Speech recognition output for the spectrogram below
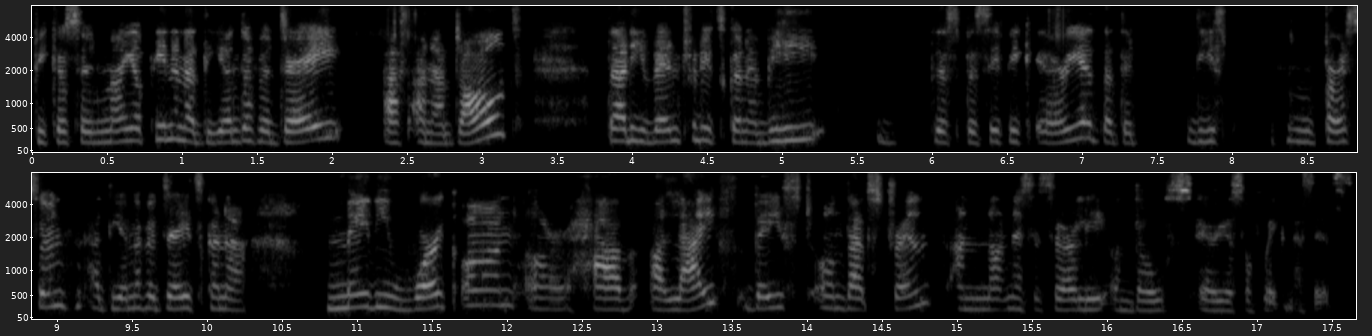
Because in my opinion at the end of the day as an adult that eventually it's going to be the specific area that the this person at the end of the day it's going to maybe work on or have a life based on that strength and not necessarily on those areas of weaknesses.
